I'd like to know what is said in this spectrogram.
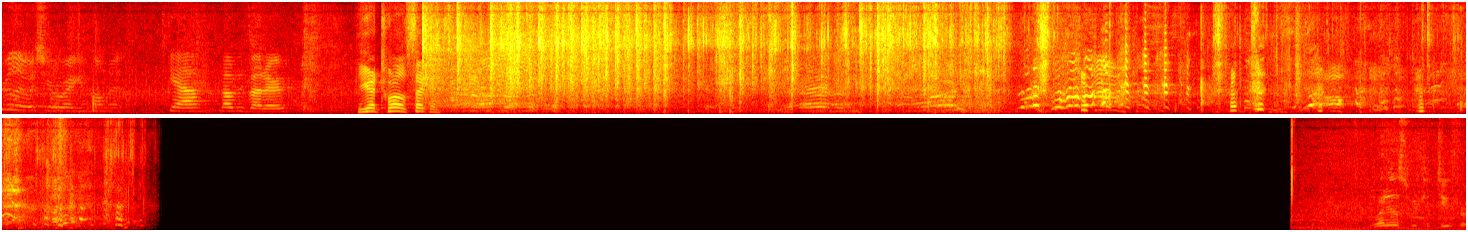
really wish you were wearing a helmet. Yeah, that'd be better. You got 12 seconds. What else we could do for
